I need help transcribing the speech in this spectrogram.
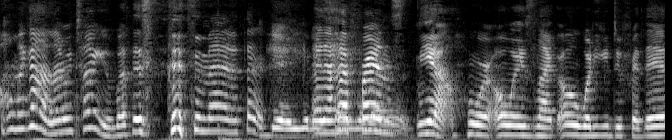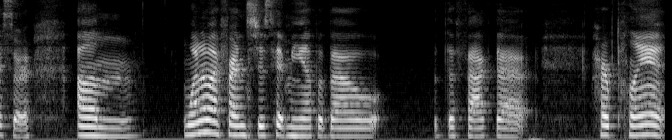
"Oh my god, let me tell you about this, this and that and third. Yeah, and I have friends, yeah, who are always like, "Oh, what do you do for this?" Or, um, one of my friends just hit me up about the fact that her plant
